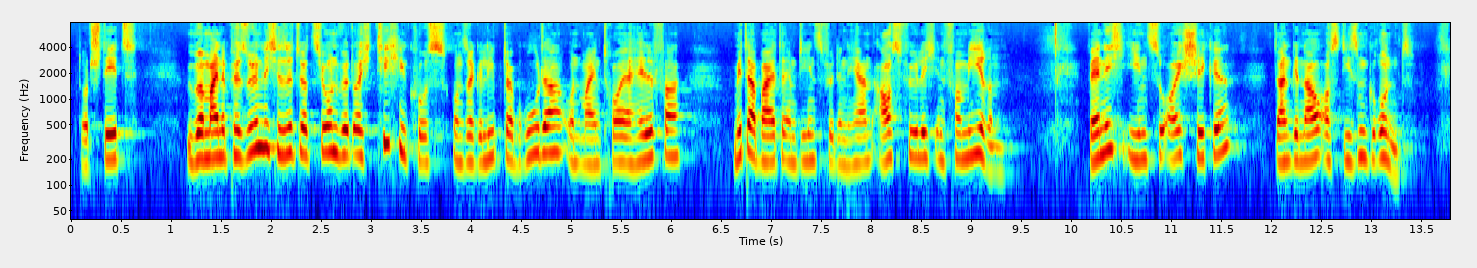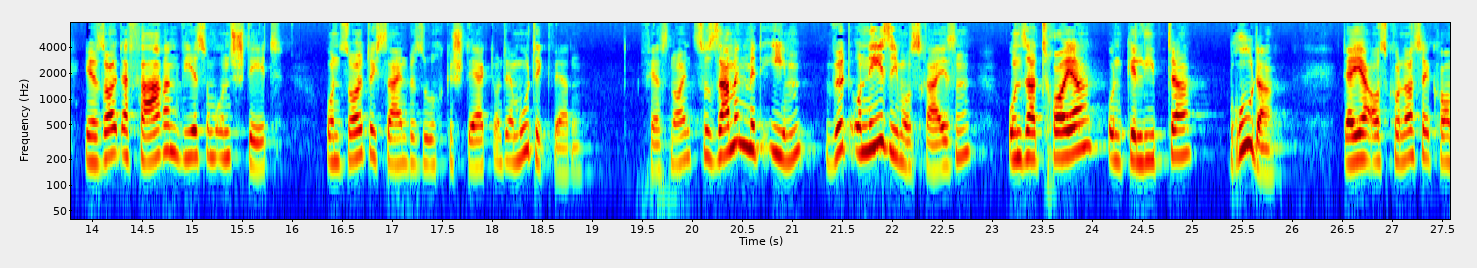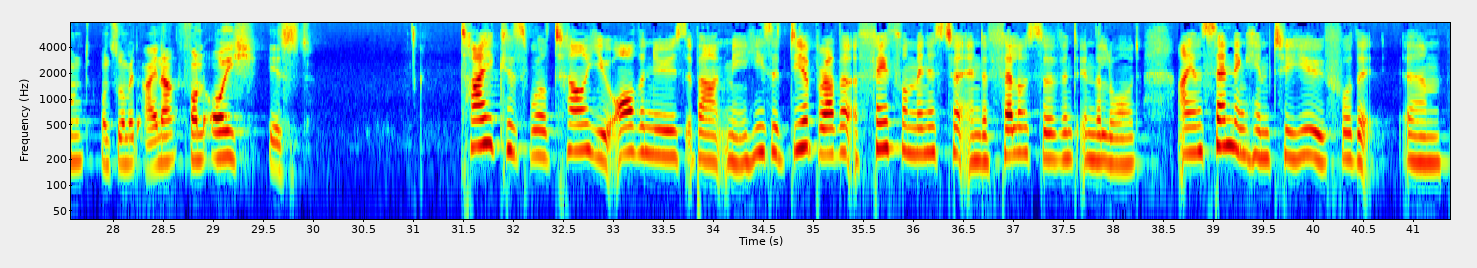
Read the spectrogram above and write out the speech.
Dort steht, über meine persönliche Situation wird euch Tychikus, unser geliebter Bruder und mein treuer Helfer, Mitarbeiter im Dienst für den Herrn, ausführlich informieren. Wenn ich ihn zu euch schicke, dann genau aus diesem Grund. Ihr sollt erfahren, wie es um uns steht und sollt durch seinen Besuch gestärkt und ermutigt werden. Vers 9. Zusammen mit ihm wird Onesimus reisen, unser treuer und geliebter Bruder, der ja aus Kolosse kommt und somit einer von euch ist. Tychus will tell you all the news about me. He's a dear brother, a faithful minister, and a fellow servant in the Lord. I am sending him to you for the um,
